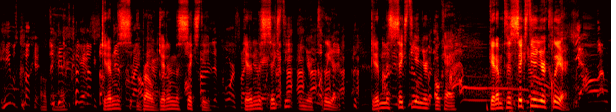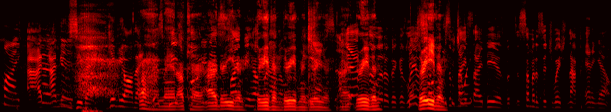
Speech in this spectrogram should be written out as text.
he was cooking. Okay. Get him to bro, get him to 60. Get him to 60 and you're clear. Get him to 60 and you're okay. Get him to 60 and you're clear my I, I need to see that. Give me all that. Oh This man, okay. All flirtiness right, they're even. They're even. They're even. They're even. All right, they're even. little bit, 'cause Leo's They're even. Some nice ideas, but some of the situations not panning out.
